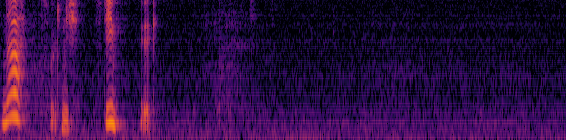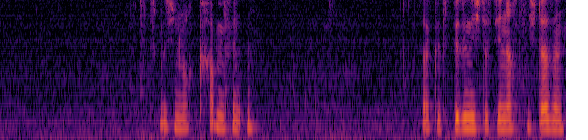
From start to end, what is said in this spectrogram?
Na, das wollte ich nicht. Steam, weg. Jetzt muss ich noch Krabben finden. Sag jetzt bitte nicht, dass die nachts nicht da sind.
